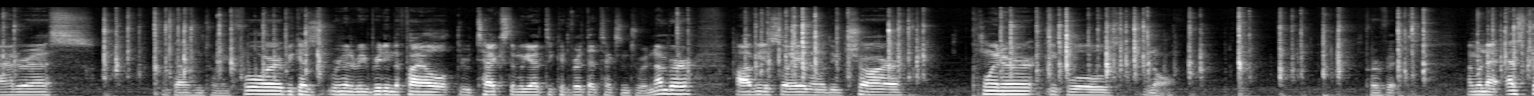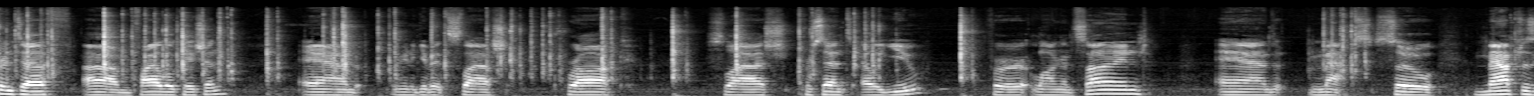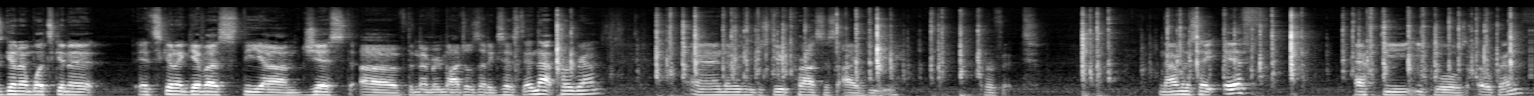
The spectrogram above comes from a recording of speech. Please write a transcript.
address 1024 because we're going to be reading the file through text and we have to convert that text into a number obviously and then we'll do char pointer equals null perfect I'm going to sprintf um, file location and we're going to give it slash proc slash percent lu for long unsigned and maps. So maps is gonna what's gonna it's gonna give us the um, gist of the memory modules that exist in that program, and then we can just do process ID. Perfect. Now I'm gonna say if fd equals open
